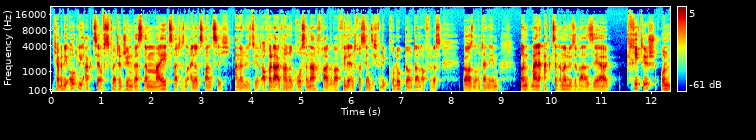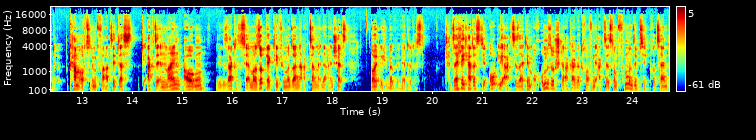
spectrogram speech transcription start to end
Ich habe die Oatly-Aktie auf Strategy Invest im Mai 2021 analysiert, auch weil da einfach eine große Nachfrage war. Viele interessieren sich für die Produkte und dann auch für das Börsenunternehmen. Und meine Aktienanalyse war sehr kritisch und kam auch zu dem Fazit, dass die Aktie in meinen Augen, wie gesagt, das ist ja immer subjektiv, wie man so eine Aktie am Ende einschätzt, deutlich überbewertet ist. Tatsächlich hat es die Oatly-Aktie seitdem auch umso stärker getroffen. Die Aktie ist um 75%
